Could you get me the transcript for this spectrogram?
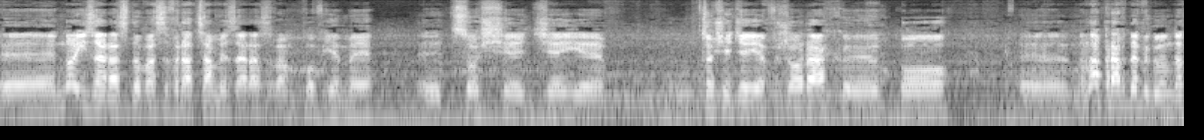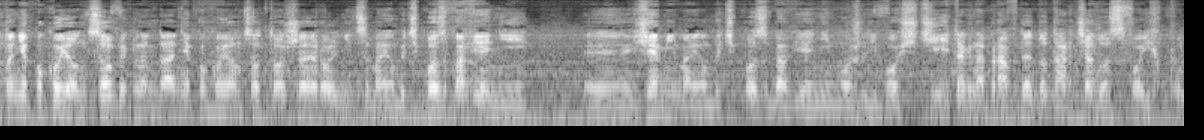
E, No i zaraz do Was wracamy, zaraz Wam powiemy, e, co się dzieje, co się dzieje w Żorach, e, bo no naprawdę wygląda to niepokojąco. Wygląda niepokojąco to, że rolnicy mają być pozbawieni ziemi, mają być pozbawieni możliwości tak naprawdę dotarcia do swoich pól.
